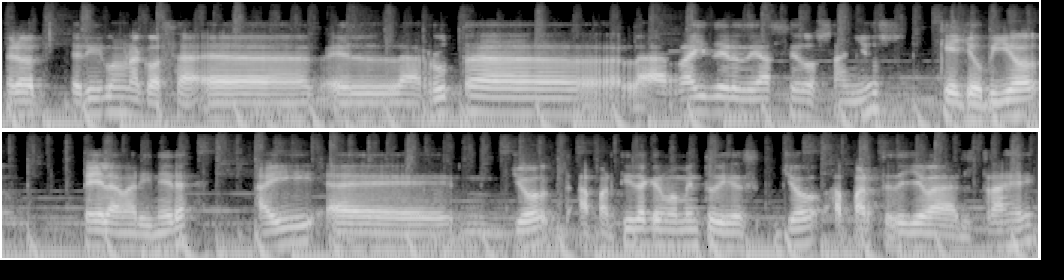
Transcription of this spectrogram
Pero te digo una cosa, eh, la ruta, la Rider de hace dos años, que llovió tela marinera, ahí eh, yo a partir de aquel momento dije, yo aparte de llevar el traje,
